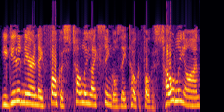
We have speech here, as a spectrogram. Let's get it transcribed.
You get in there and they focus totally like singles. They focus totally on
